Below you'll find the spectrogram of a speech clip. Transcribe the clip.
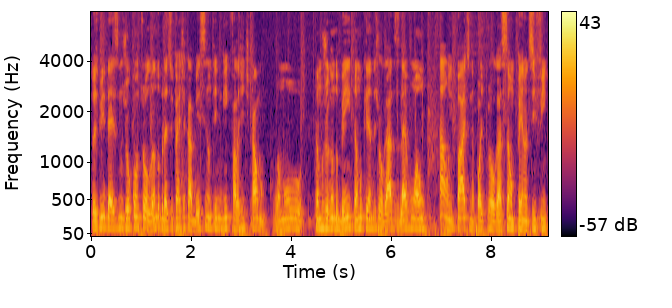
2010 no jogo controlando, o Brasil perde a cabeça e não tem ninguém que fala, gente, calma, vamos, estamos jogando bem, estamos criando jogadas, leva um a um. Ah, um empate, né? Pode prorrogação, pênaltis, enfim.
